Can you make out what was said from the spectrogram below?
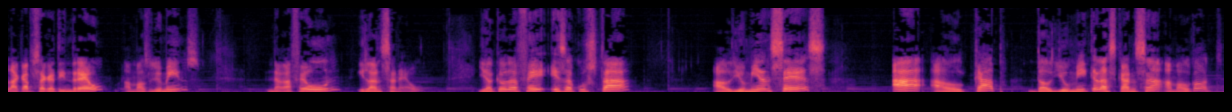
la capsa que tindreu amb els llumins, n'agafeu un i l'enceneu. I el que heu de fer és acostar el llumí encès a el cap del llumí que descansa amb el got.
